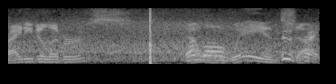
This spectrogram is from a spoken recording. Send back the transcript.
Righty delivers. That one way inside.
